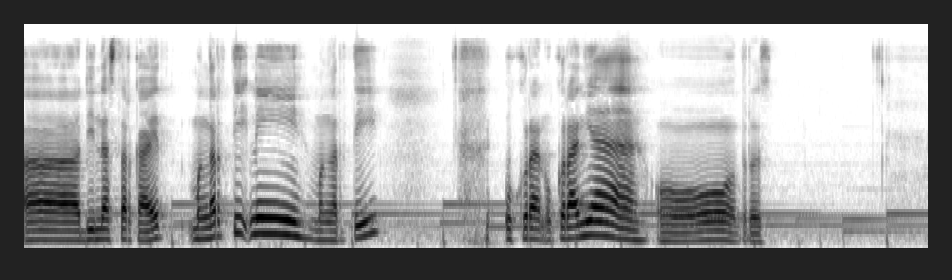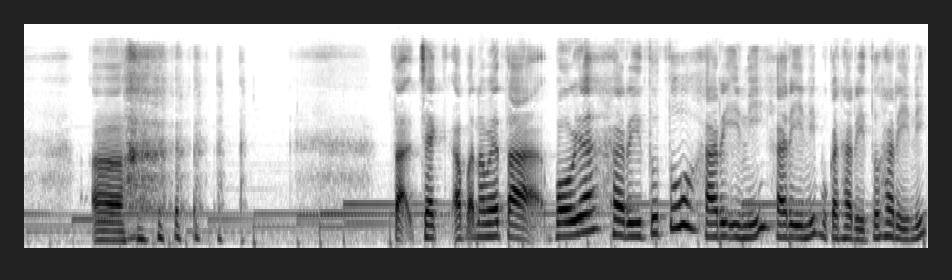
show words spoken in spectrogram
uh, dinas terkait mengerti nih, mengerti ukuran-ukurannya. Oh, terus uh, tak cek apa namanya tak pokoknya hari itu tuh hari ini hari ini bukan hari itu hari ini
